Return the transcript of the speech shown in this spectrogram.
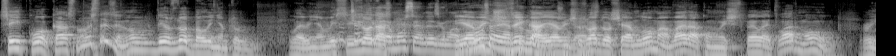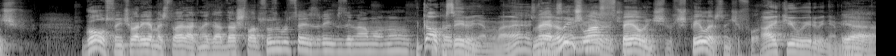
Cik, ko, kas, nu, es nezinu, nu, Dievs dod baliņam tur, lai viņam viss izdodas. Jā, mūsējiem diezgan labi. Ja viņš, zin, kā, ja viņš uz vadošajām lomām vairāk un viņš spēlēt var, nu, viņš gols viņš var iemest vairāk nekā dažs labs uzbrucējs Rīgas dīnāmo. Nu, Kaut kas tāpēc- ir viņam, vai ne? Nē, nu, viņš lasa spēli, viņš ir spēlēs, viņš ir foršs. IQ ir viņam. Jā. Jā,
